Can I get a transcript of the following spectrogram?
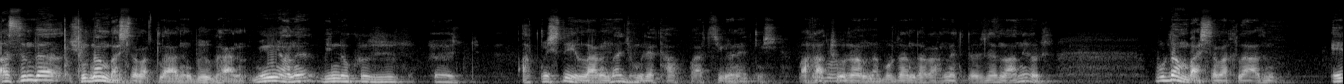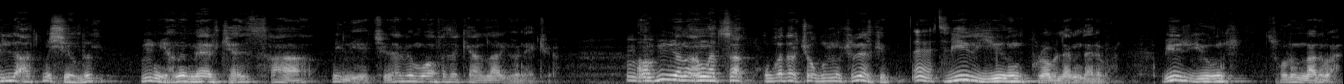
Aslında şuradan başlamak lazım Duygu Hanım. Dünyanı 1960'lı yıllarında Cumhuriyet Halk Partisi yönetmiş. Baha Turan'la buradan da rahmetli Özlem'le anıyoruz. Buradan başlamak lazım. 50-60 yıldır Bünyan'ı merkez, sağ, milliyetçiler ve muhafazakarlar yönetiyor. Ama Bünyan'ı anlatsak o kadar çok uzun sürer ki Evet. bir yığın problemleri var. Bir yığın sorunları var.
